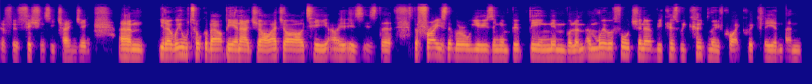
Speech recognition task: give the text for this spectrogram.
of efficiency changing, um, you know, we all talk about being agile. Agile IT is is the the phrase that we're all using and being nimble. And, and, we were fortunate because we could move quite quickly and, and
